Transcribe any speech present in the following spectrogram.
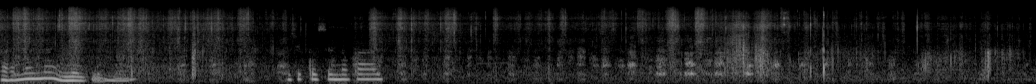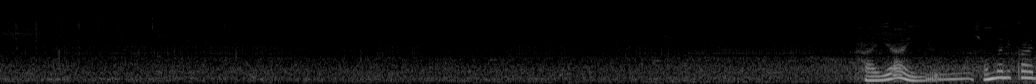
誰もいないね銀ねおしっこすんのかい早いよ。そんなに帰り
